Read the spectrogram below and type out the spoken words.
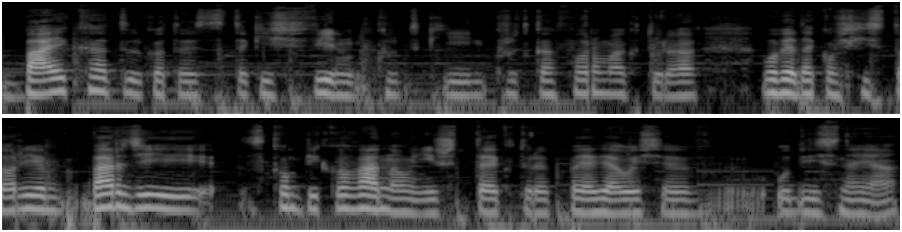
bajka, tylko to jest jakiś film, krótki, krótka forma, która opowiada jakąś historię bardziej skomplikowaną niż te, które pojawiały się w, u Disneya.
